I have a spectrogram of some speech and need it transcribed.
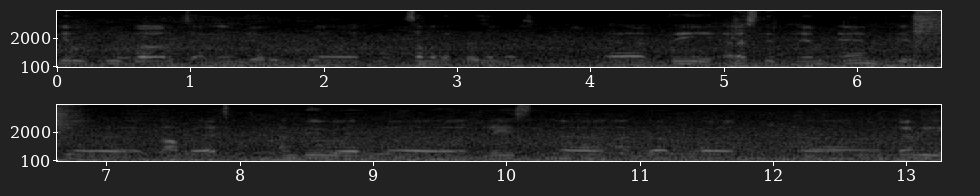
killed two guards and injured uh, some of the prisoners. Uh, they arrested him and his uh, comrades and they were uh, placed uh, under uh, uh, very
